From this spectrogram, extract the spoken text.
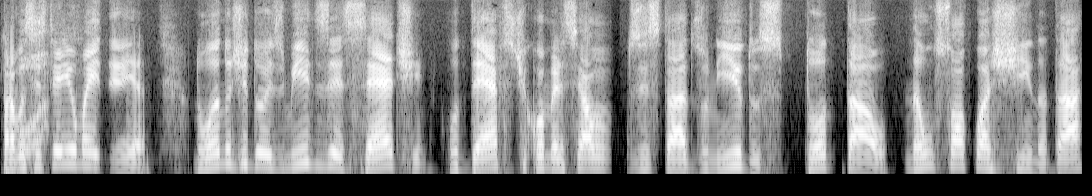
Para vocês terem uma ideia, no ano de 2017, o déficit comercial dos Estados Unidos total, não só com a China, tá?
